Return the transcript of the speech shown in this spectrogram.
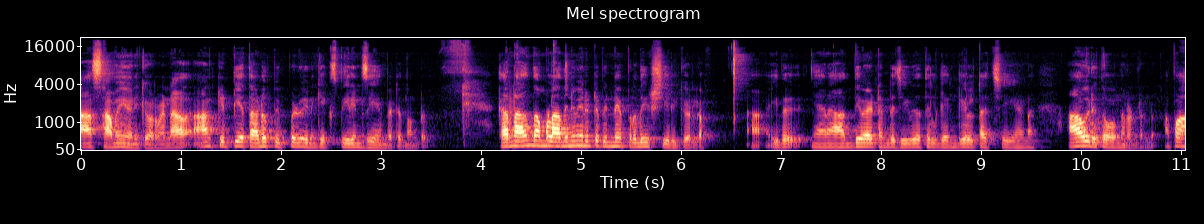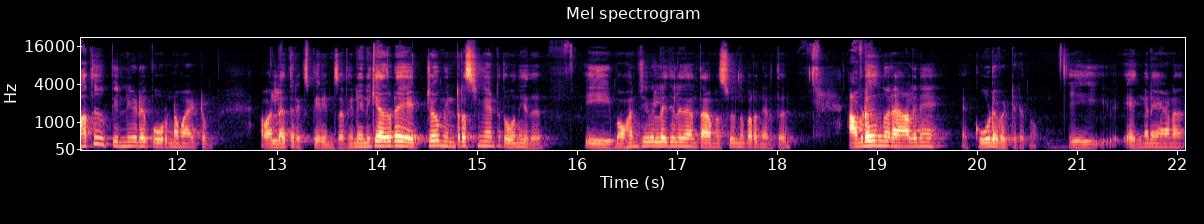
ആ സമയം എനിക്ക് ഓർമ്മയുണ്ട്. ആ- കിട്ടിയ തണുപ്പ് ഇപ്പോഴും എനിക്ക് എക്സ്പീരിയൻസ് ചെയ്യാൻ പറ്റുന്നുണ്ട്. കാരണം അത് നമ്മൾ അതിനു വേണ്ടിയിട്ട് പിന്നെ പ്രതീക്ഷിച്ചിരിക്കുമല്ലോ ഇത് ഞാൻ ആദ്യമായിട്ട് എന്റെ ജീവിതത്തിൽ ഗംഗയിൽ ടച്ച് ചെയ്യാണ്. ആ ഒരു തോന്നലുണ്ടല്ലോ. അപ്പോൾ അത് പിന്നീട് പൂർണമായിട്ടും വല്ലാത്തൊരു എക്സ്പീരിയൻസ് പിന്നെ എനിക്ക് അവിടെ ഏറ്റവും ഇൻട്രസ്റ്റിംഗ് ആയിട്ട് തോന്നിയത് ഈ മോഹൻജി വില്ലേജിൽ ഞാൻ താമസിച്ചു എന്ന് പറഞ്ഞെടുത്ത് അവിടെ നിന്ന് ഒരാളിനെ കൂടെ വിട്ടിരുന്നു. ഈ എങ്ങനെയാണ്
